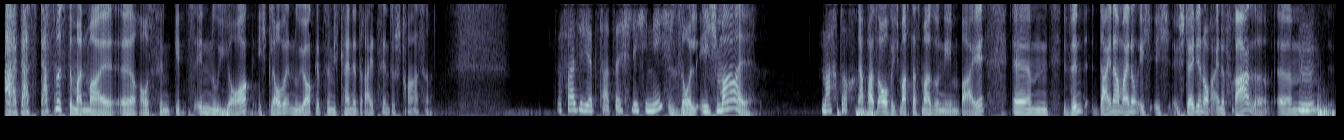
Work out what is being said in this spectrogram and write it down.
Ah, das, das müsste man mal äh, rausfinden. Gibt's in New York? Ich glaube, in New York gibt's nämlich keine 13. Straße. Das weiß ich jetzt tatsächlich nicht. Soll ich mal? Mach doch. Na, pass auf, ich mach das mal so nebenbei. Ähm, sind deiner Meinung, ich, ich stell dir noch eine Frage. Ähm, mhm.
